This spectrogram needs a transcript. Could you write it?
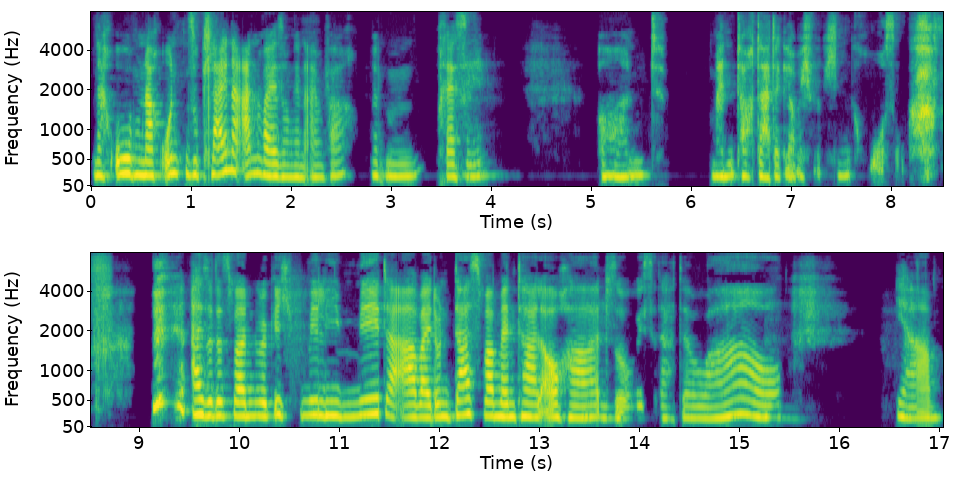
nach oben, nach unten, so kleine Anweisungen einfach mit dem Pressen. Und meine Tochter hatte, glaube ich, wirklich einen großen Kopf. Also das waren wirklich Millimeter Arbeit und das war mental auch hart, mhm. so wie ich dachte, wow. Mhm. Ja,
